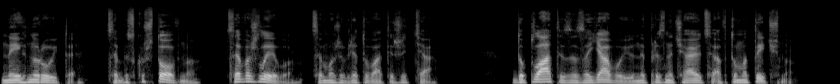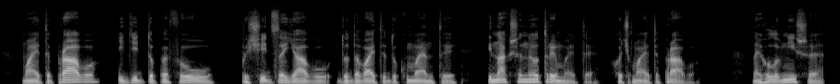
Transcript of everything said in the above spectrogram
Не ігноруйте, це безкоштовно, це важливо, це може врятувати життя. Доплати за заявою не призначаються автоматично. Маєте право, ідіть до ПФУ, пишіть заяву, додавайте документи, інакше не отримаєте, хоч маєте право. Найголовніше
